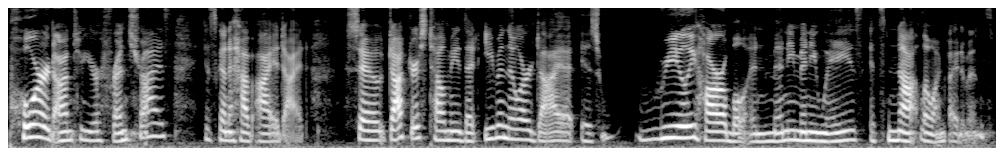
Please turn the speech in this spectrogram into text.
poured onto your french fries is going to have iodide. So, doctors tell me that even though our diet is really horrible in many, many ways, it's not low on vitamins.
